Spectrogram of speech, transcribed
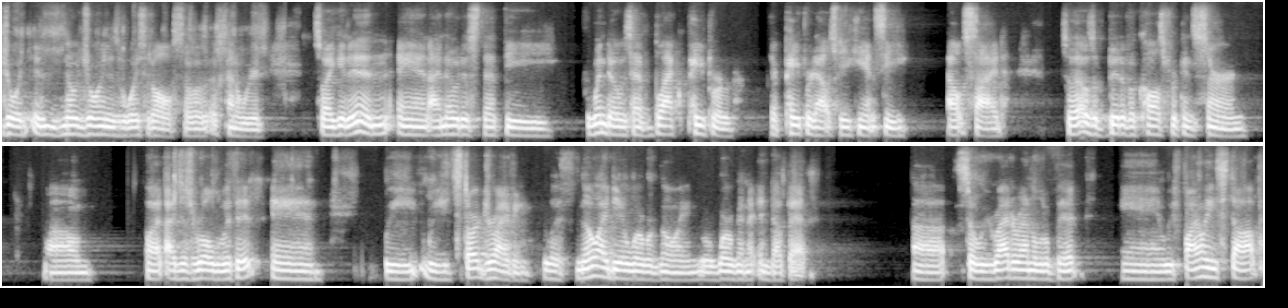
joy, no joy in his voice at all. So it's kind of weird. So I get in and I notice that the windows have black paper. They're papered out so you can't see outside. So that was a bit of a cause for concern. Um, but I just rolled with it and we we start driving with no idea where we're going or where we're going to end up at. Uh, so we ride around a little bit and we finally stop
